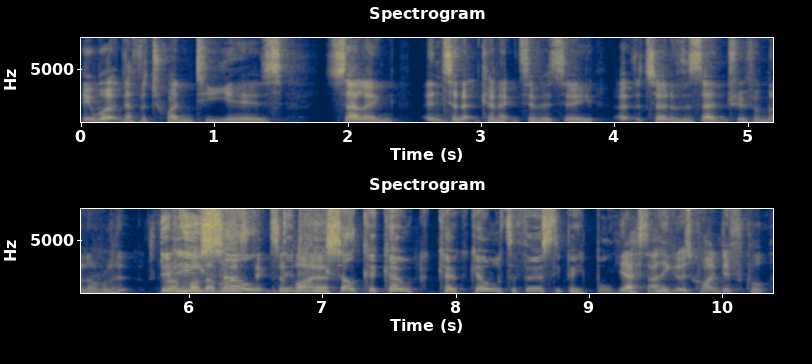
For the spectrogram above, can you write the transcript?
He worked there for 20 years, selling internet connectivity at the turn of the century for, monopol- for Did a he monopolistic sell? Did he sell Coca Cola to thirsty people? Yes, I think it was quite difficult.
